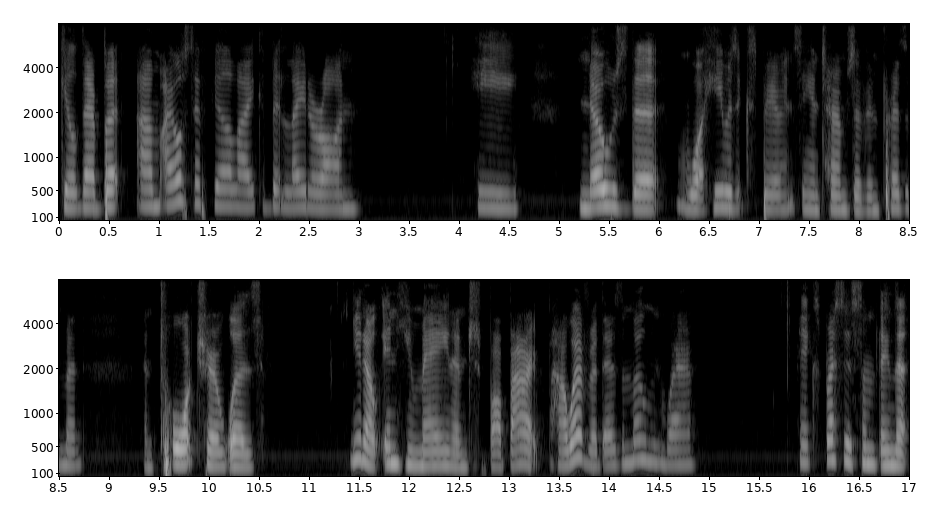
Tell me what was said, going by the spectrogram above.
guilt there, but um, I also feel like a bit later on, he knows that what he was experiencing in terms of imprisonment and torture was, you know, inhumane and just barbaric. However, there's a moment where he expresses something that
